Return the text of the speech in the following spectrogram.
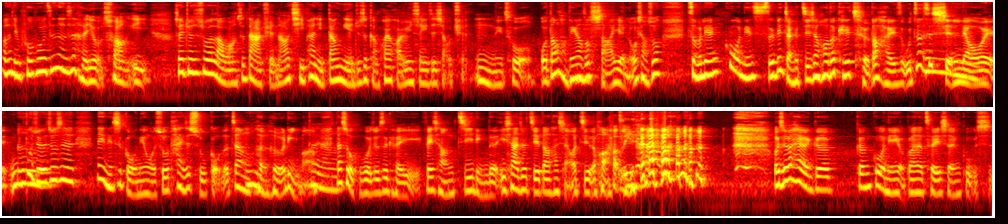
啊，你婆婆真的是很有创意，所以就是说老王是大犬，然后期盼你当年就是赶快怀孕生一只小犬。嗯，没错，我当场听到都傻眼了。我想说，怎么连过年随便讲个吉祥话都可以扯到孩子？我真的是闲聊哎，你不觉得就是那年是狗年，我说他也是属狗的，这样很合理吗？对啊。但是我婆婆就是可以非常机灵的，一下就接到他想要接的话题。好厉害！我这边还有一个。跟过年有关的催生故事，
